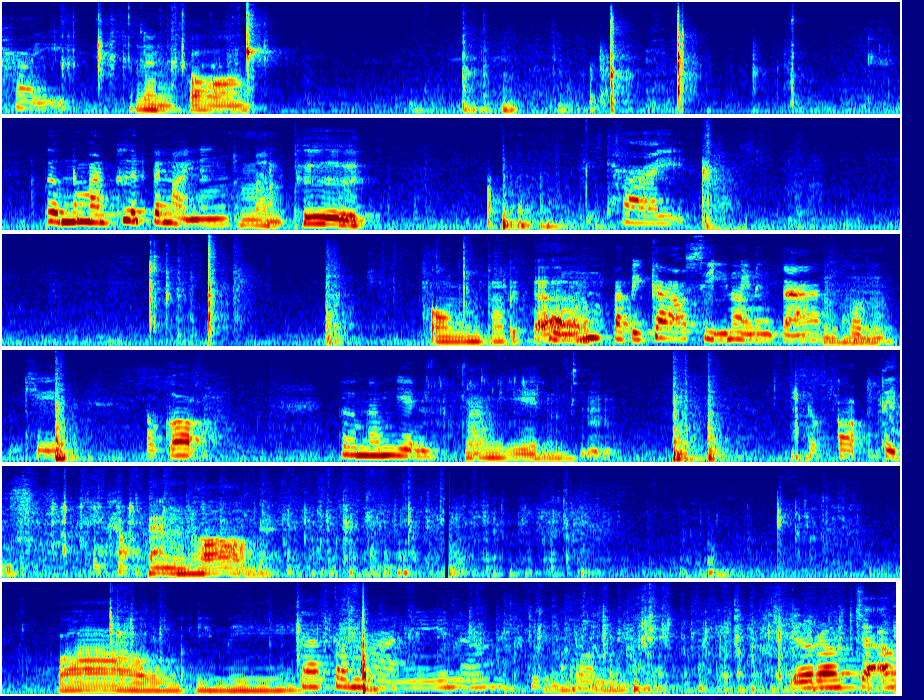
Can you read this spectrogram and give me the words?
ไข่หนึ่งฟอง เพิ่มน้ำมันพืชไปหน่อยหนึ่งน้ำมันพืชพริกไทย ผงปาปริผก้างปาปริก้าเอาสีหน่อยหนึ่งจ้าทุกคนอือหือ โอเค แล้วก็เพิ่มน้ำเย็น น้ำเย็นแล้วก็ตีให้เข้ากัตั้นงหอม ว้าวอีเมได้ประมาณนี้นะทุกคน เดี๋ยวเราจะเอา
